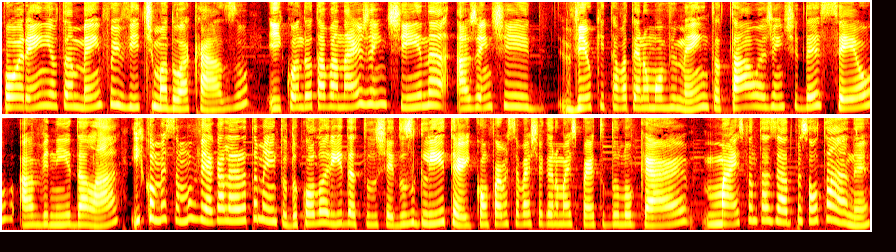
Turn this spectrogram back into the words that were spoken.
porém eu também fui vítima do acaso. E quando eu tava na Argentina, a gente viu que tava tendo um movimento tal, a gente desceu a avenida lá e começamos a ver a galera também, tudo colorida, tudo cheio dos glitter. E conforme você vai chegando mais perto do lugar, mais fantasiado o pessoal tá, né?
